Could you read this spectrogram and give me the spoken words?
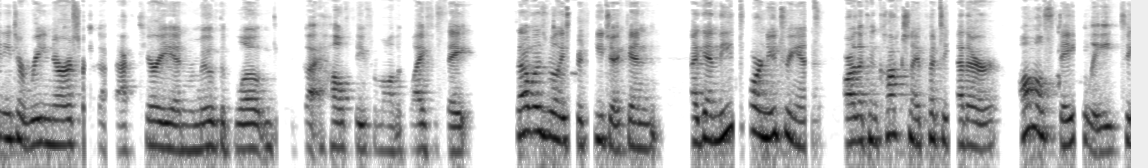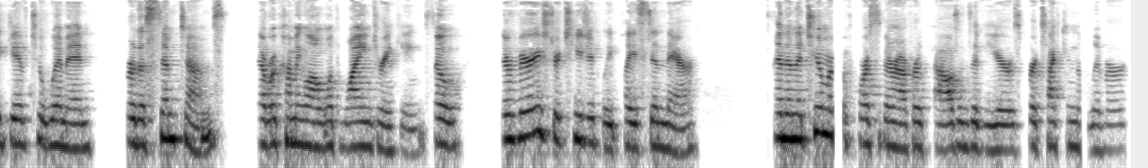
need to re-nourish our gut bacteria and remove the bloat and get the gut healthy from all the glyphosate. So that was really strategic. And again, these four nutrients are the concoction I put together almost daily to give to women for the symptoms that were coming along with wine drinking. So they're very strategically placed in there. And then the turmeric, of course, has been around for thousands of years, protecting the liver.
